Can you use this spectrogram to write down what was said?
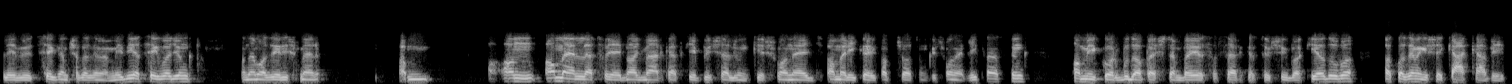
lévő cég, nem csak azért, mert média cég vagyunk, hanem azért is, mert am, am, amellett, hogy egy nagy márkát képviselünk, és van egy amerikai kapcsolatunk, és van egy licenszünk, amikor Budapesten bejössz a szerkesztőségbe, a kiadóba, akkor azért mégis egy KKV-t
